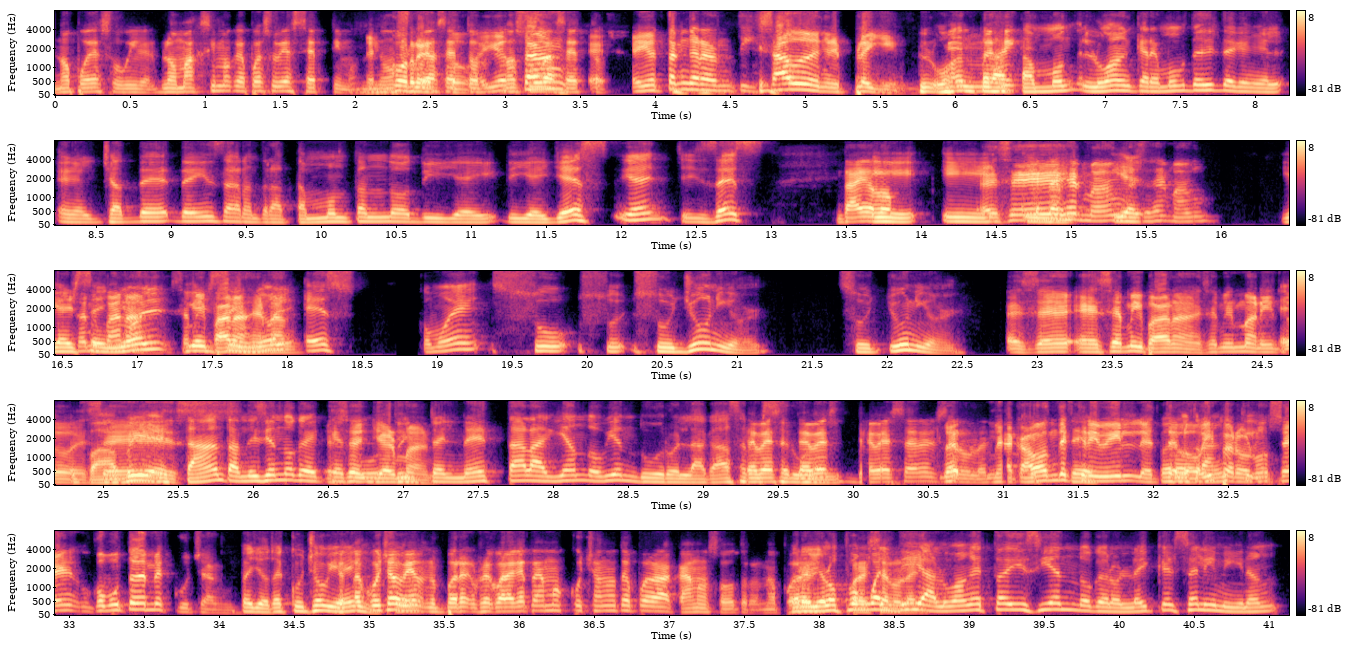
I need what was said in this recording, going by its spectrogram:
no puede subir. Lo máximo que puede subir es séptimo. no correcto. ellos, están, eh, ellos, están, garantizados en el play-in. Luan, queremos decirte que en el, en el chat de, de, Instagram te la están montando DJ, DJ Jess, ¿bien? Jess. Y, y, ese es Germán, ese es Germán. Y el señor, y el señor es, ¿cómo es? Su, su, su junior. Su junior. Ese, ese es mi pana, ese es mi hermanito. Eh, papi, están, están diciendo que, que tu, internet está lagueando bien duro en la casa. Debe, debe, debe ser el celular. Me, acaban de escribir, te lo vi, pero no sé. ¿Cómo ustedes me escuchan? Pues yo te escucho bien. Yo te escucho bien. Recuerda que estamos escuchándote por acá nosotros. No pero yo los pongo al día. Luan está diciendo que los Lakers se eliminan.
